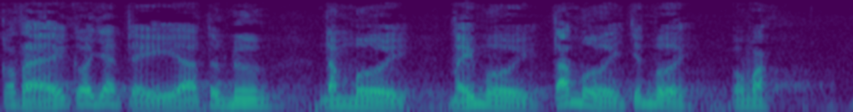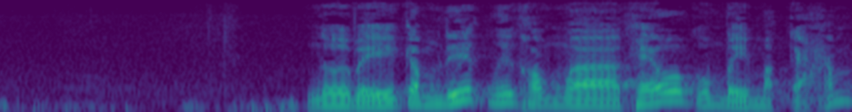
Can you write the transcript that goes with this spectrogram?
Có thể có giá trị à, tương đương năm mười bảy mười tám mười chín mười vân vân. Người bị câm điếc nếu không à, khéo cũng bị mặc cảm,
